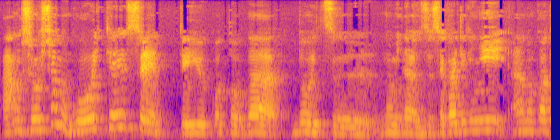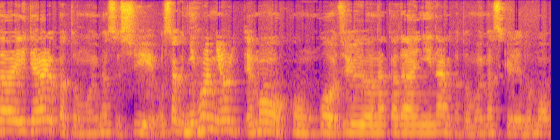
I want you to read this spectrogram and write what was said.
あの消費者の合意形成っていうことがドイツのみならず世界的にあの課題であるかと思いますしおそらく日本においても今後重要な課題になるかと思いますけれども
